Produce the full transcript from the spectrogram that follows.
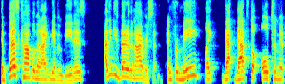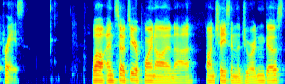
the best compliment I can give Embiid is, I think he's better than Iverson. And for me, like that, that's the ultimate praise. Well, and so to your point on uh, on chasing the Jordan ghost,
